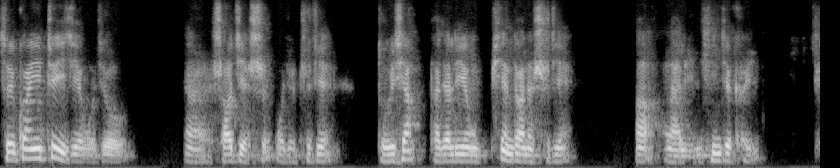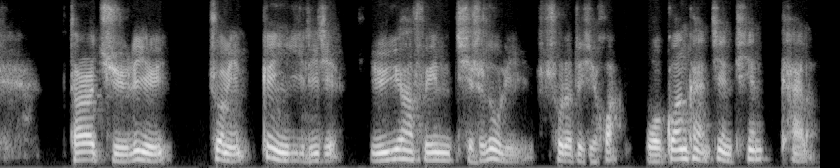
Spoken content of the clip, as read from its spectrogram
所以关于这一节我就呃少解释，我就直接。读一下，大家利用片段的时间啊来聆听就可以。他说举例说明更易理解，与约翰福音启示录里说的这些话。我观看见天开了，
